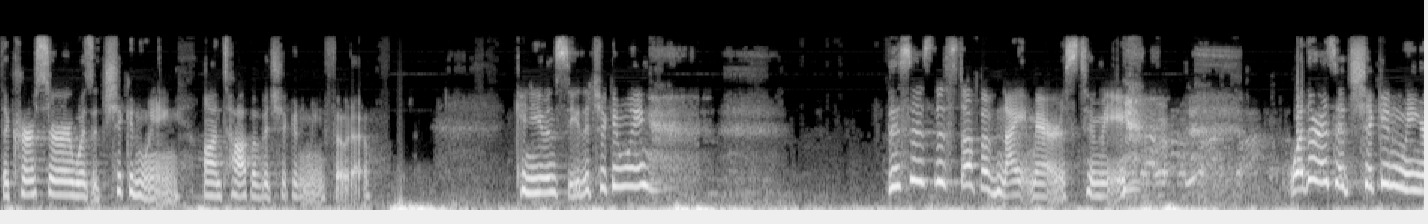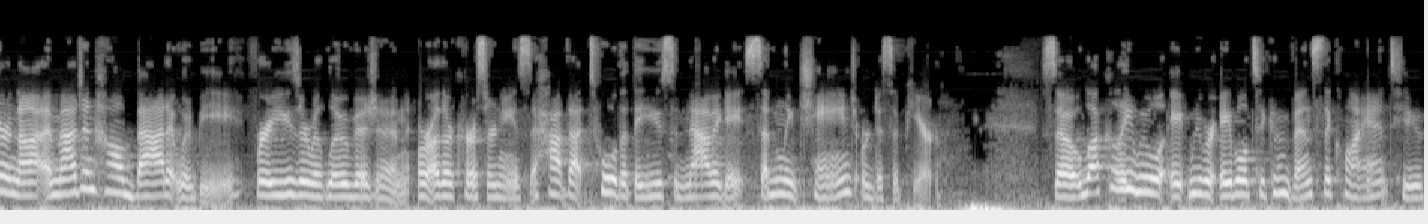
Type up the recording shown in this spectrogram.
the cursor was a chicken wing on top of a chicken wing photo. Can you even see the chicken wing? This is the stuff of nightmares to me. Whether it's a chicken wing or not, imagine how bad it would be for a user with low vision or other cursor needs to have that tool that they use to navigate suddenly change or disappear. So luckily, we, will, we were able to convince the client to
